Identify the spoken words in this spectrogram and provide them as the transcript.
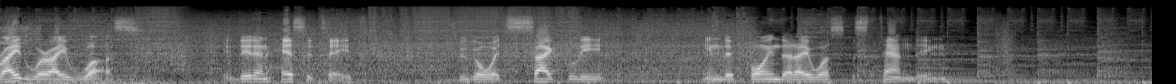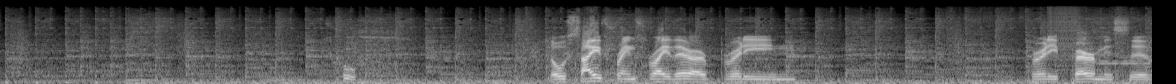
right where I was. It didn't hesitate to go exactly in the point that I was standing. Those iframes right there are pretty pretty permissive.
